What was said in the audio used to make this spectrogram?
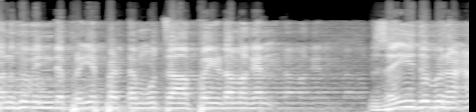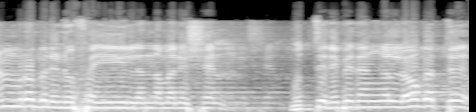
അൻഹുവിന്റെ പ്രിയപ്പെട്ട മുത്താപ്പയുടെ മകൻ എന്ന മനുഷ്യൻ മുത്ത് നിബിതങ്ങൾ ലോകത്ത്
